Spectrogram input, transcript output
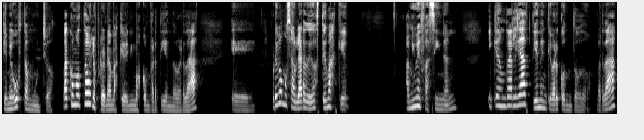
que me gusta mucho. Va como todos los programas que venimos compartiendo, ¿verdad? Eh, pero hoy vamos a hablar de dos temas que a mí me fascinan y que en realidad tienen que ver con todo, ¿verdad?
